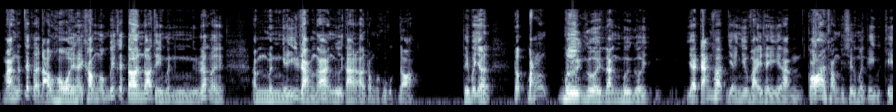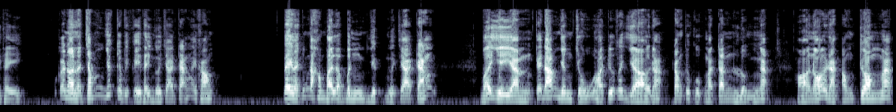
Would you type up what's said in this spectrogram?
mang cái chất là đạo hồi hay không không biết cái tên đó thì mình rất là mình nghĩ rằng á, người ta ở trong cái khu vực đó. Thì bây giờ nó bắn 10 người lần 10 người da trắng hết. Vậy như vậy thì um, có hay không cái sự mà kỳ, kỳ thị? Có nên là chấm dứt cái việc kỳ thị người da trắng hay không? Đây là chúng ta không phải là binh giật người da trắng. Bởi vì um, cái đám dân chủ hồi trước tới giờ đó trong cái cuộc mà tranh luận á họ nói rằng ông Trump á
